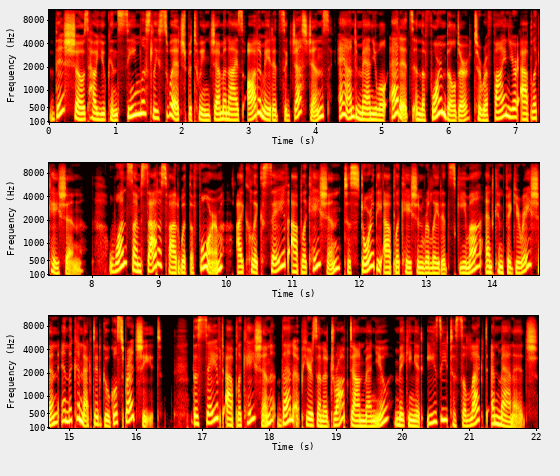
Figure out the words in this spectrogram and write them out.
This shows how you can seamlessly switch between Gemini's automated suggestions and manual edits in the form builder to refine your application. Once I'm satisfied with the form, I click Save Application to store the application-related schema and configuration in the connected Google spreadsheet. The saved application then appears in a drop-down menu, making it easy to select and manage.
